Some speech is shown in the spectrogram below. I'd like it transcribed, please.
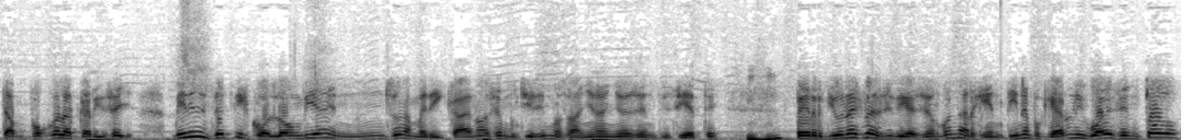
tampoco la acaricié. Miren usted que Colombia, en un sudamericano hace muchísimos años, año 67, perdió una clasificación con Argentina porque quedaron iguales en todo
